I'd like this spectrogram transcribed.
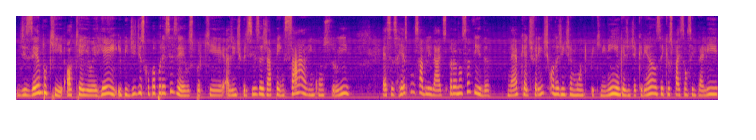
dizendo que, ok, eu errei e pedir desculpa por esses erros, porque a gente precisa já pensar em construir essas responsabilidades para a nossa vida, né? Porque é diferente quando a gente é muito pequenininho, que a gente é criança e que os pais estão sempre ali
